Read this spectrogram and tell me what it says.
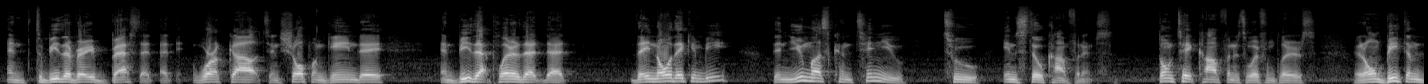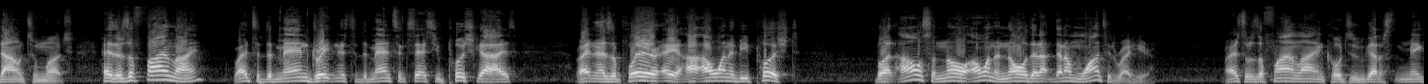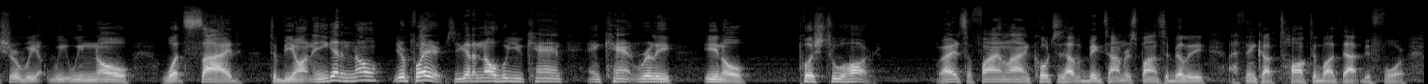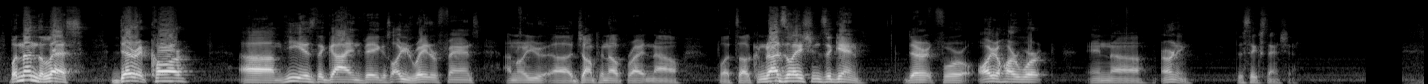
and to be their very best at, at workouts and show up on game day and be that player that, that they know they can be, then you must continue to instill confidence. Don't take confidence away from players. You don't beat them down too much. Hey, there's a fine line, right? To demand greatness, to demand success, you push guys, right? And as a player, hey, I, I want to be pushed, but I also know I want to know that, I, that I'm wanted right here, right? So there's a fine line, coaches. We got to make sure we, we, we know what side to be on, and you got to know your players. You got to know who you can and can't really, you know, push too hard right? It's a fine line. Coaches have a big time responsibility. I think I've talked about that before. But nonetheless, Derek Carr, um, he is the guy in Vegas. All you Raider fans, I know you're uh, jumping up right now. But uh, congratulations again, Derek, for all your hard work in uh, earning this extension.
